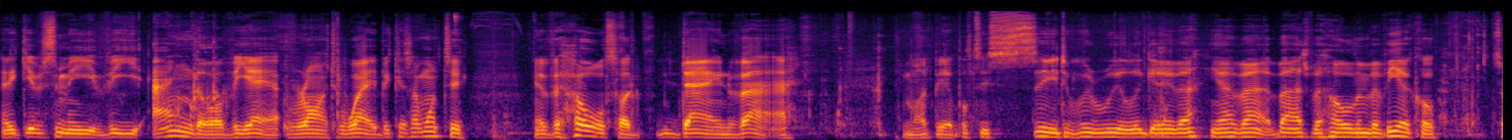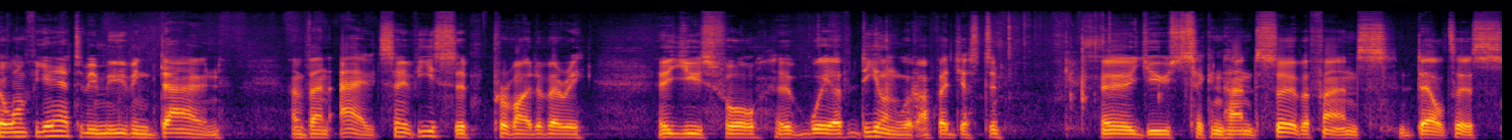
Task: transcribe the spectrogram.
uh, gives me the angle of the air right away because I want to if the holes are down there, you might be able to see it if we really go there. Yeah, that, that's the hole in the vehicle. So I want the air to be moving down and then out. So these uh, provide a very uh, useful uh, way of dealing with that. But just uh, use second-hand server fans, deltas,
